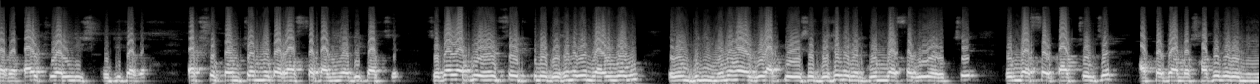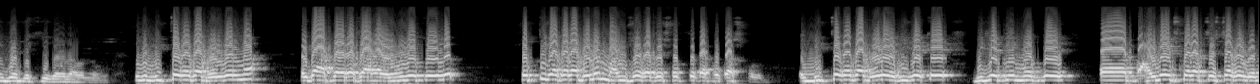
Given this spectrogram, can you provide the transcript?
টাকা, প্রায় চুয়াল্লিশ কোটি টাকা। একশো পঞ্চান্নটা রাস্তা পানিয়াটি পাচ্ছে। সেটাই আপনি ওয়েবসাইট খুলে দেখে নেবেন রাহুলবাবু, এবং যদি মনে হয় যে আপনি এসে দেখে নেবেন কোন রাস্তাগুলো হচ্ছে, কোন রাস্তার কাজ চলছে, আপনাকে আমরা সাথে করে নিয়ে গিয়ে দেখিয়ে দেবো রাহুলবাবু। শুধু মিথ্যে কথা বলবেন না, এটা আপনার কাছে আমার অনুরোধ রইল। সত্যি কথাটা বলুন, মানুষের কাছে সত্যটা প্রকাশ করুন। এই মিথ্যে কথা বলে নিজেকে বিজেপির মধ্যে হাইলাইট করার চেষ্টা করবেন,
